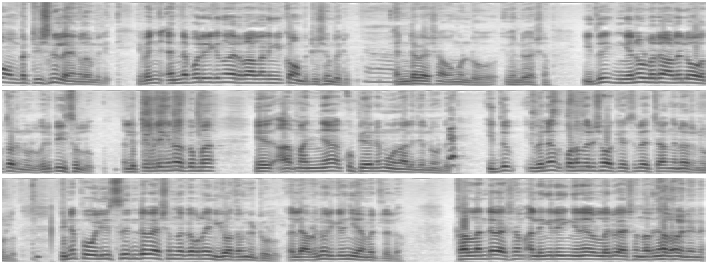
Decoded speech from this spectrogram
കോമ്പറ്റീഷൻ ഇല്ല ഞങ്ങൾ തമ്മിൽ. ഇവൻ എന്നെ പോലെ ഇരിക്കുന്ന ഒരാളാണെങ്കിൽ കോമ്പറ്റീഷൻ വരും. എന്റെ വേഷം അവൻ കൊണ്ടുപോകും ഇവന്റെ വേഷം. ഇത് ഇങ്ങനെയുള്ള ഒരാൾ ലോകത്ത് വരണുള്ളൂ ഒരു പീസുള്ളൂ അല്ല ഇപ്പം ഇവിടെ ഇങ്ങനെ വെക്കുമ്പോൾ മഞ്ഞ കുപ്പി തന്നെ മൂന്നാലഞ്ചെണ്ണം ഉണ്ട്. ഇത് ഇവനെ കൊണ്ടുവന്നൊരു കേസിൽ വെച്ചാൽ അങ്ങനെ വരണുള്ളൂ. പിന്നെ പോലീസിന്റെ വേഷം എന്നൊക്കെ പറഞ്ഞാൽ എനിക്ക് മാത്രം കിട്ടുള്ളൂ. അല്ല അവന് ഒരിക്കലും ചെയ്യാൻ പറ്റില്ലല്ലോ. കള്ളന്റെ വേഷം അല്ലെങ്കിൽ ഇങ്ങനെയുള്ളൊരു വേഷം എന്ന് പറഞ്ഞാൽ അത്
